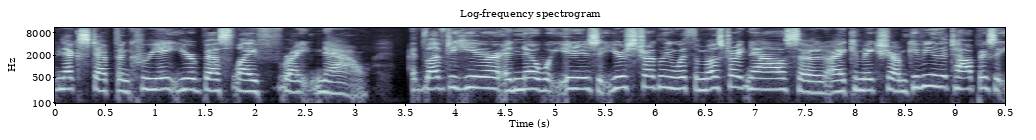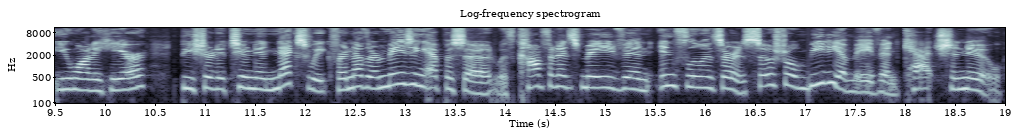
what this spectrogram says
next step and create your best life right now. I'd love to hear and know what it is that you're struggling with the most right now so I can make sure I'm giving you the topics that you want to hear. Be sure to tune in next week for another amazing episode with confidence maven, influencer, and social media maven, Kat Chenu.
